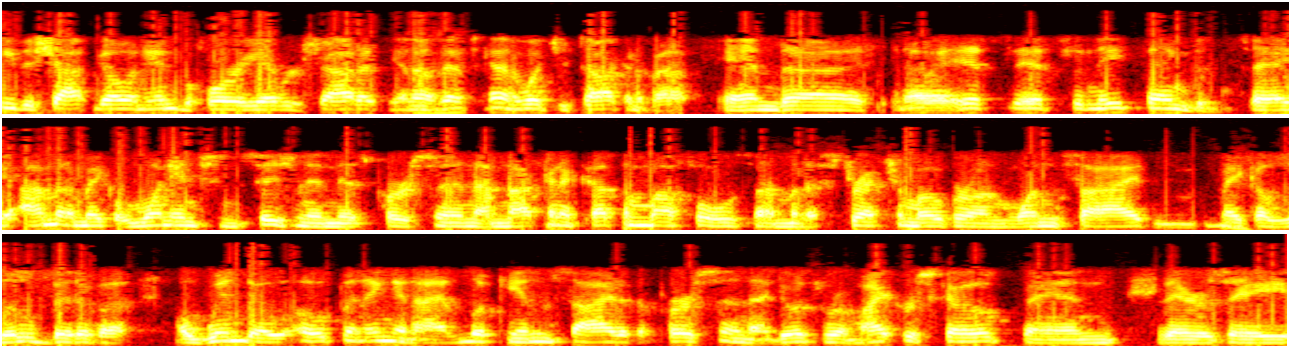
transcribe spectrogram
see the shot going in before he ever shot it. You know, that's kind of what you're talking about. And uh, you know, it's it's a neat thing to say. I'm going to make a one inch incision in this person. I'm not going to cut the muscles. I'm going to stretch them over on one side and make a little bit of a, a window opening. And I look inside of the person. I do it through a microscope, and there's a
